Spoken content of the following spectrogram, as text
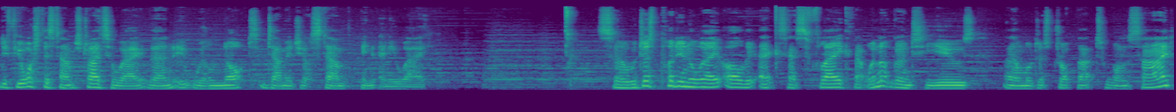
if you wash the stamp straight away, then it will not damage your stamp in any way. So we're just putting away all the excess flake that we're not going to use and then we'll just drop that to one side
